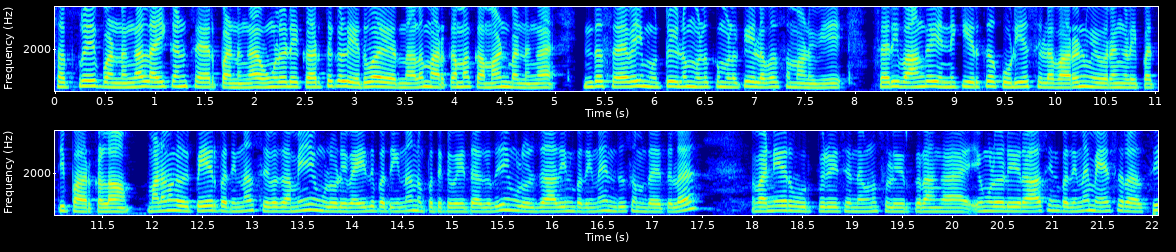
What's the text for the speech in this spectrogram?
சப்ஸ்கிரைப் பண்ணுங்கள் லைக் அண்ட் ஷேர் பண்ணுங்கள் உங்களுடைய கருத்துக்கள் எதுவாக இருந்தாலும் மறக்காமல் கமெண்ட் பண்ணுங்கள் இந்த சேவை முற்றிலும் முழுக்க முழுக்க இலவசமானவே. சரி வாங்க. இன்னைக்கு இருக்கக்கூடிய சில வரன் விவரங்களை பற்றி பார்க்கலாம். மணமகள் பேர் பார்த்திங்கன்னா சிவகாமி. உங்களுடைய வயது பார்த்திங்கன்னா முப்பத்தெட்டு வயது ஆகுது எங்களோட ஜாதின்னு பார்த்திங்கன்னா இந்து சமுதாயத்தில் வன்னியர் உட்பிரிவை சேர்ந்தவங்கன்னு சொல்லியிருக்கிறாங்க. இவங்களுடைய ராசின்னு பார்த்திங்கன்னா மேச ராசி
